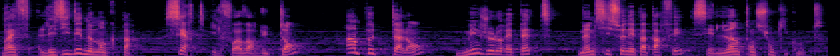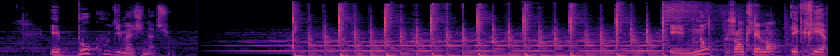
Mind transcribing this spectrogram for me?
Bref, les idées ne manquent pas. Certes, il faut avoir du temps, un peu de talent, mais je le répète, même si ce n'est pas parfait, c'est l'intention qui compte. Et beaucoup d'imagination. Et non, Jean-Clément, écrire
